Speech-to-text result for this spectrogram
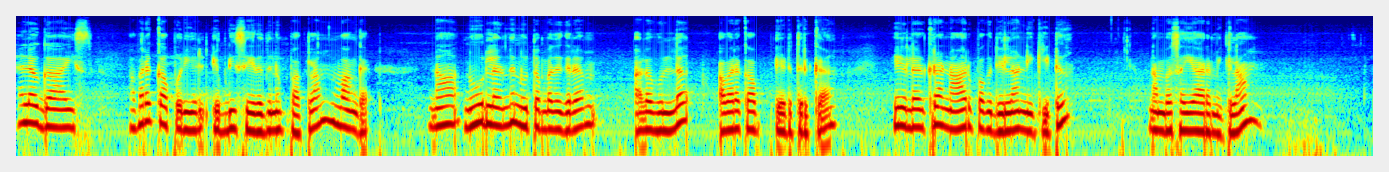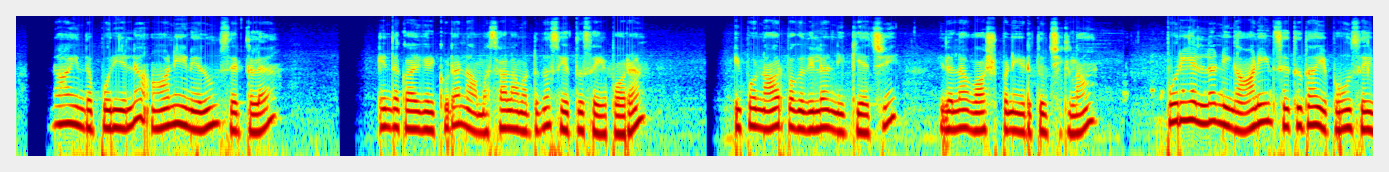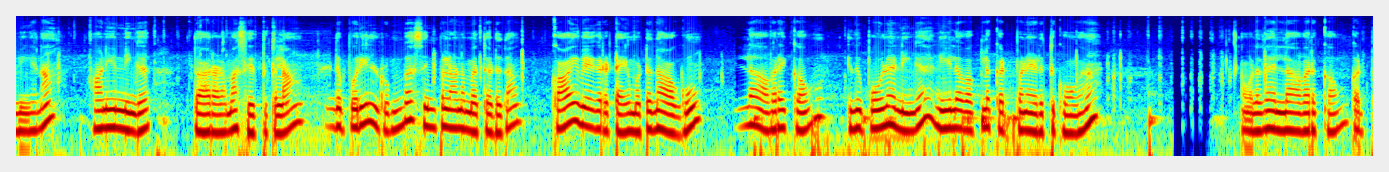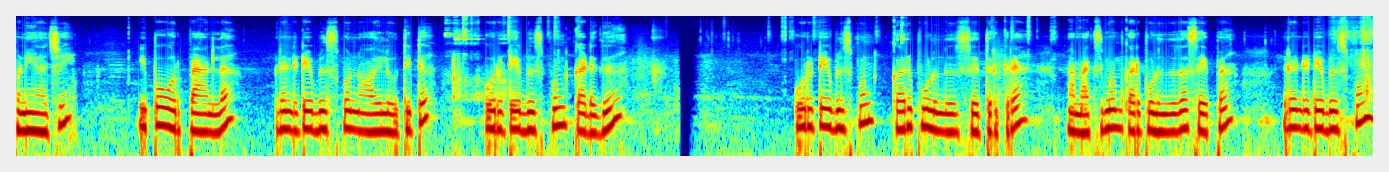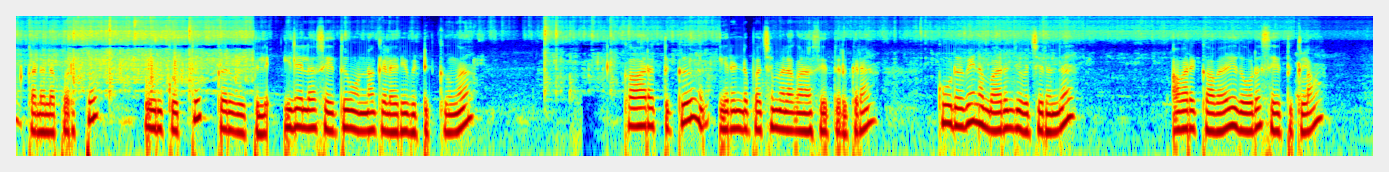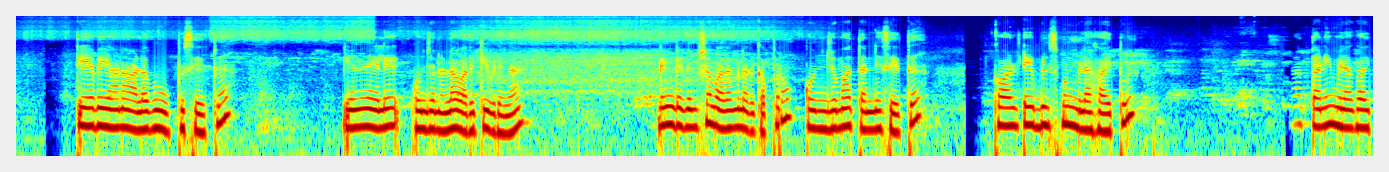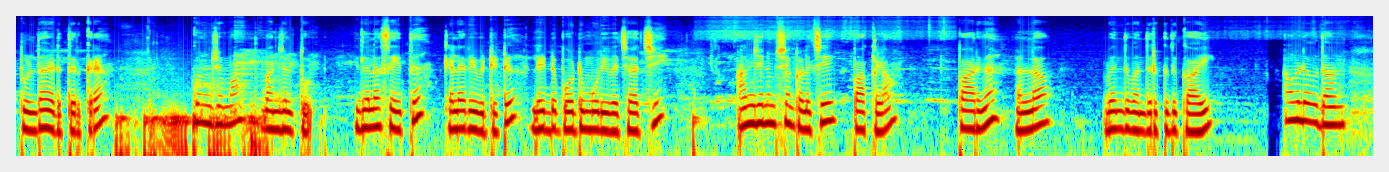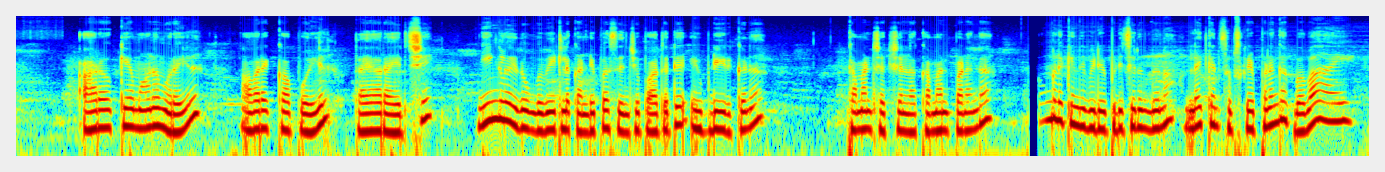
Hello guys அவரைக்காய் பொரியல் எப்படி செய்கிறதுன்னு பார்க்கலாம். வாங்க. நான் நூறுலேருந்து நூற்றம்பது கிராம் அளவுள்ள அவரைக்காய் எடுத்திருக்கேன். இதில் இருக்கிற நார் பகுதியெலாம் நீக்கிட்டு நம்ம செய்ய ஆரம்பிக்கலாம். நான் இந்த பொரியலில் ஆனியன் எதுவும் சேர்க்கலை. இந்த காய்கறி கூட நான் மசாலா மட்டும்தான் சேர்த்து செய்ய போகிறேன் இப்போது நார் பகுதியெலாம் நீக்கியாச்சு. இதெல்லாம் வாஷ் பண்ணி எடுத்து வச்சுக்கலாம். பொரியலில் நீங்கள் ஆனியன் சேர்த்து தான் எப்போவும் செய்வீங்கன்னா ஆனியன் நீங்கள் தாராளமாக சேர்த்துக்கலாம். இந்த பொரியல் ரொம்ப சிம்பிளான மெத்தடு தான். காய் வேகிற டைம் மட்டும்தான் ஆகும். எல்லா அவரைக்காவும் இது போல் நீங்கள் நீல வாக்கில் கட் பண்ணி எடுத்துக்கோங்க. அவ்வளோதான் எல்லா அவரைக்காவும் கட் பண்ணியாச்சு. இப்போது ஒரு பேனில் ரெண்டு டேபிள் ஸ்பூன் ஆயில் ஊற்றிட்டு ஒரு டேபிள் ஸ்பூன் கடுகு ஒரு டேபிள் ஸ்பூன் கருப்பு உளுந்து சேர்த்துருக்குறேன். நான் மேக்ஸிமம் கருப்பு உளுந்து தான் சேர்ப்பேன். ரெண்டு டேபிள் ஸ்பூன் கடலைப்பருப்பு ஒரு கொத்து கருவேப்பிலை. இதெல்லாம் சேர்த்து ஒன்றா கிளறி விட்டுக்குங்க. காரத்துக்கு இரண்டு பச்சை மிளகாய் நான் சேர்த்துருக்குறேன். கூடவே நம்ம அரிஞ்சு வச்சுருந்த அவரைக்காவை இதோடு சேர்த்துக்கலாம். தேவையான அளவு உப்பு சேர்த்து எண்ணெயிலே கொஞ்சம் நல்லா வதக்கி விடுங்க. ரெண்டு நிமிஷம் வதங்கினதுக்கப்புறம் கொஞ்சமாக தண்ணி சேர்த்து கால் டேபிள் ஸ்பூன் மிளகாய்த்தூள் நான் தனி மிளகாய்த்தூள் தான் எடுத்திருக்கிறேன். கொஞ்சமாக மஞ்சள் தூள். இதெல்லாம் சேர்த்து கிளறி விட்டுட்டு லெட்டு போட்டு மூடி வச்சாச்சு. அஞ்சு நிமிஷம் கழித்து பார்க்கலாம். பாருங்கள் நல்லா வெந்து வந்திருக்குது காய். அவ்வளவுதான். ஆரோக்கியமான முறையில் அவரைக்காய் பொரியல் தயாராகிடுச்சு நீங்களும் இது உங்கள் வீட்டில் கண்டிப்பாக செஞ்சு பார்த்துட்டு எப்படி இருக்குன்னு கமெண்ட் செக்ஷனில் கமெண்ட் பண்ணுங்கள் உங்களுக்கு இந்த வீடியோ பிடிச்சிருந்ததுன்னா லைக் அண்ட் சப்ஸ்கிரைப் பண்ணுங்கள் பபாய்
